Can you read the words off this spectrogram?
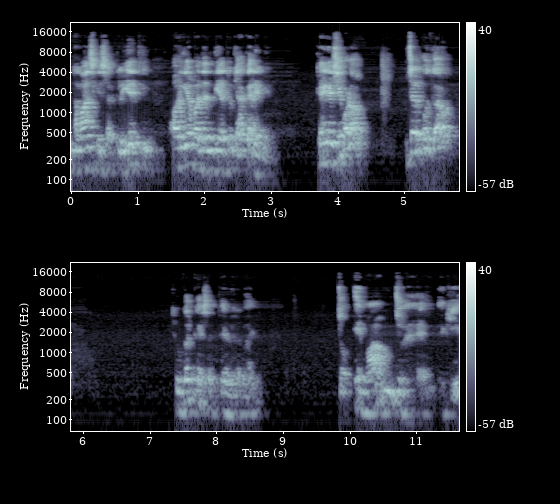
नमाज़ की शक्ल ये थी और ये बदल दिया तो क्या करेंगे? कहेंगे ऐसे पढ़ो। चल कूद करो। क्यों कर कह सकते हैं मेरे भाई। तो इमाम जो है, देखिए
